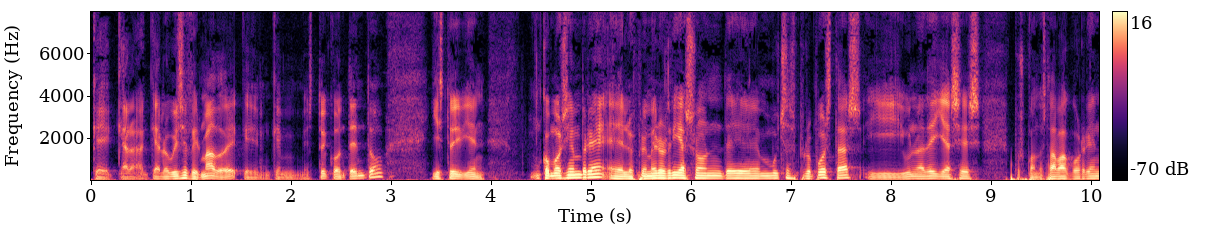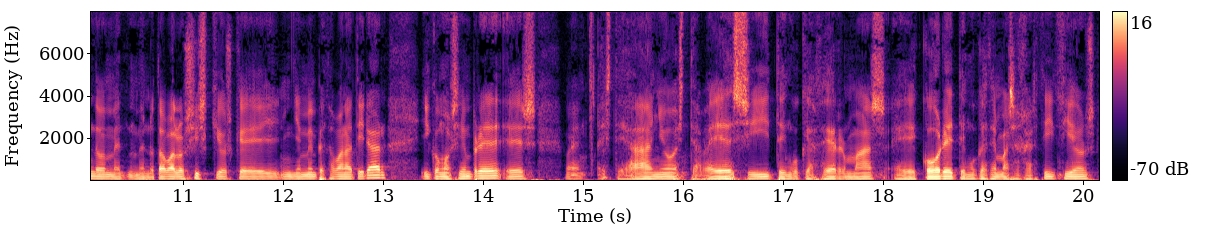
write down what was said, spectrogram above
que, que, lo hubiese firmado, eh, que, que estoy contento y estoy bien. Como siempre, eh, los primeros días son de muchas propuestas y una de ellas es, pues cuando estaba corriendo me, notaba los isquios que ya me empezaban a tirar y como siempre es, bueno, este año, esta vez sí, tengo que hacer más eh, core, tengo que hacer más ejercicios,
